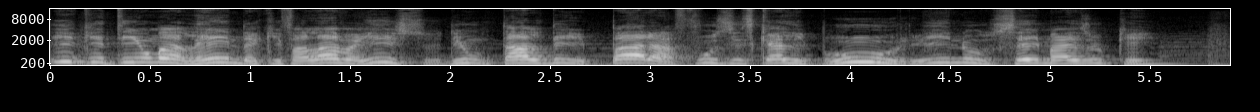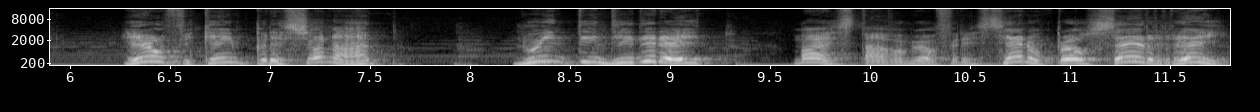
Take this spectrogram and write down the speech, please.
E que tinha uma lenda que falava isso, de um tal de parafuso Excalibur e não sei mais o que. Eu fiquei impressionado. Não entendi direito, mas estavam me oferecendo para eu ser rei.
